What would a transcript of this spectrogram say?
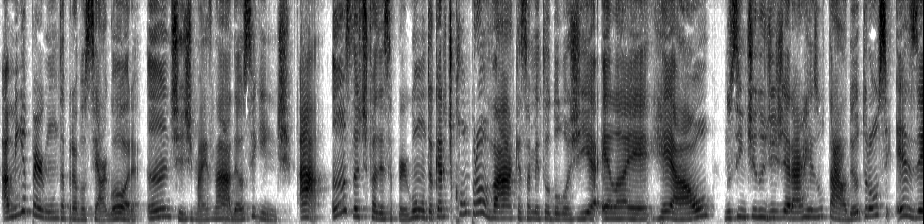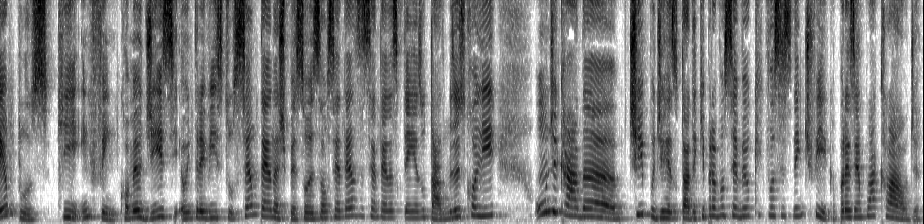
A minha pergunta para você agora, antes de mais nada, é o seguinte: ah, antes de eu te fazer essa pergunta, eu quero te comprovar que essa metodologia ela é real no sentido de gerar resultado. Eu trouxe exemplos que, enfim, como eu disse, eu entrevisto centenas de pessoas, são centenas e centenas que têm resultado, mas eu escolhi um de cada tipo de resultado aqui para você ver o que você se identifica. Por exemplo, a Cláudia.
